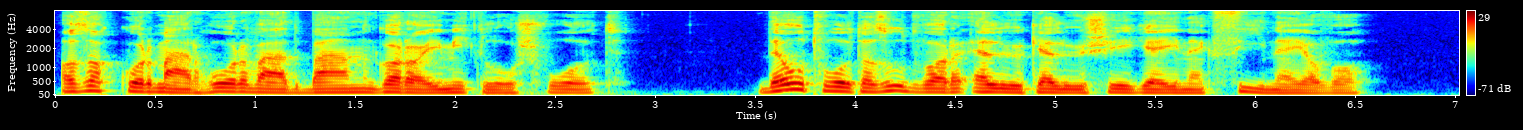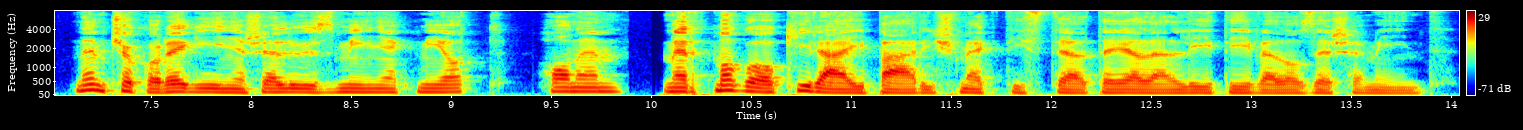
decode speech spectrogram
az akkor már horvát bán Garai Miklós volt, de ott volt az udvar előkelőségeinek színejava. Nem csak a regényes előzmények miatt, hanem mert maga a királyi pár is megtisztelte jelenlétével az eseményt.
